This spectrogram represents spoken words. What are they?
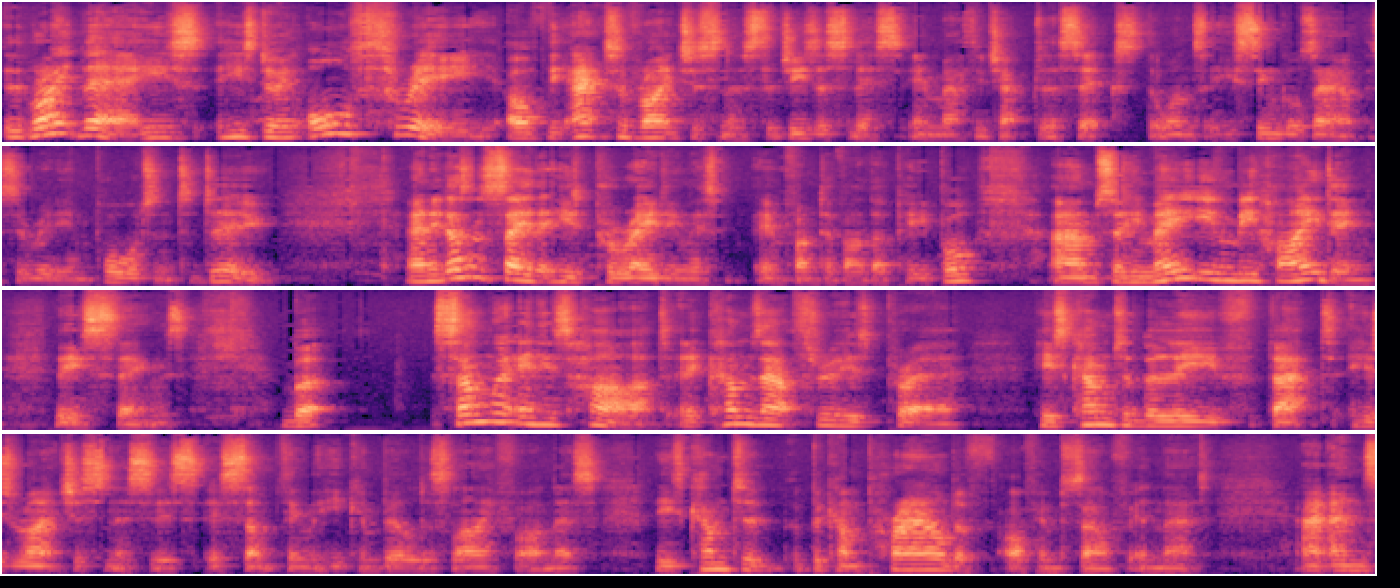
right there, he's he's doing all three of the acts of righteousness that Jesus lists in Matthew chapter six, the ones that he singles out. This really important to do. And it doesn't say that he's parading this in front of other people, um, so he may even be hiding these things. But somewhere in his heart, and it comes out through his prayer, he's come to believe that his righteousness is, is something that he can build his life on. There's, he's come to become proud of, of himself in that and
